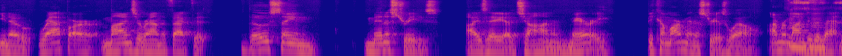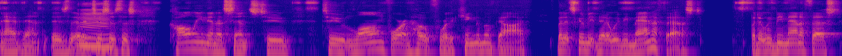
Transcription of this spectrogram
you know, wrap our minds around the fact that those same ministries, Isaiah, John, and Mary, become our ministry as well. I'm reminded of mm-hmm. that in Advent, is that it just mm. is this calling in a sense to to long for and hope for the kingdom of God, but it's going to be that it would be manifest, but it would be manifest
